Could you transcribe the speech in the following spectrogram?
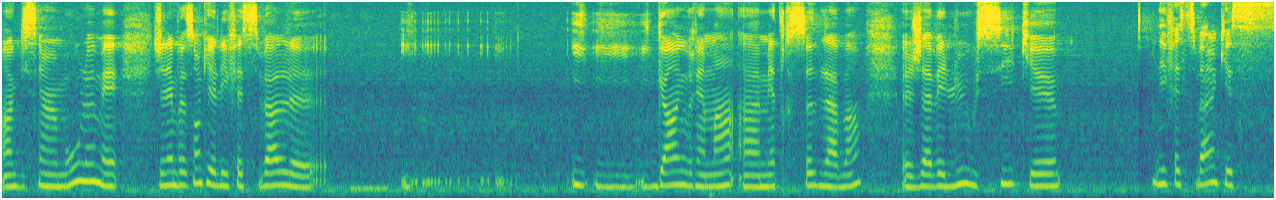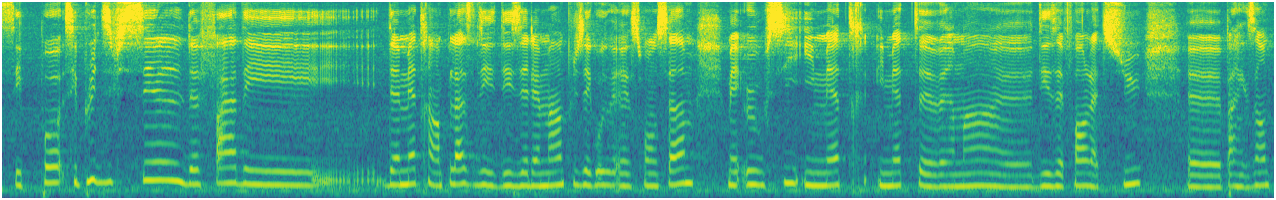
en, glisser un mot, là, mais j'ai l'impression que les festivals, ils, ils- gagnent vraiment à mettre ça de l'avant. Euh, J'avais lu aussi que des festivals que c'est pas c'est plus difficile de faire des de mettre en place des, éléments plus éco-responsables mais eux aussi ils mettent ils mettent euh, vraiment euh, des efforts là-dessus par exemple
